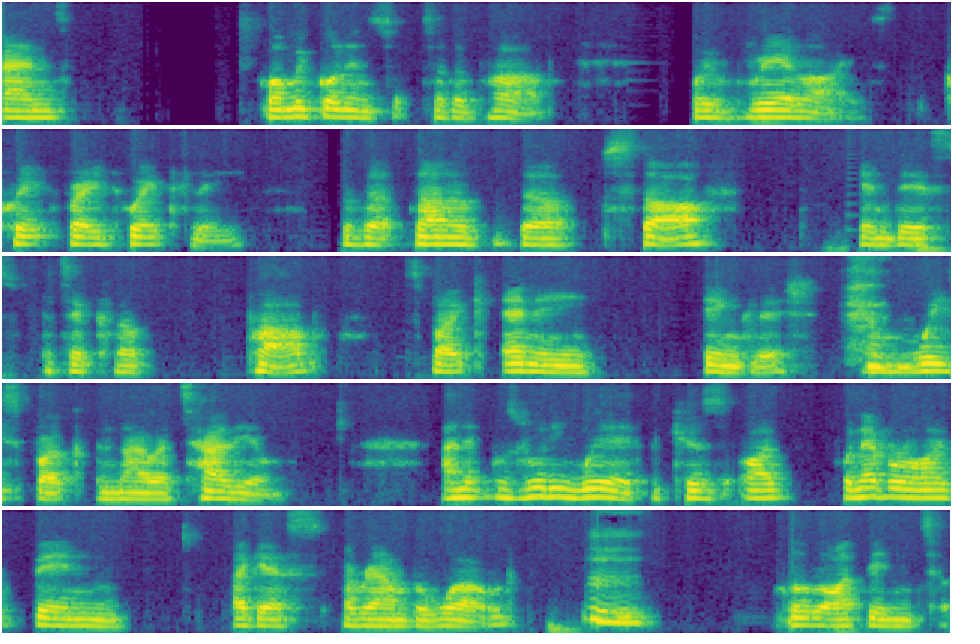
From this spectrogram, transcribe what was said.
And when we've gone into the pub, we've realised quick, very quickly, that none of the staff in this particular pub spoke any English, and we spoke no Italian. And it was really weird because I, whenever I've been, I guess, around the world, Mm. not that I've been to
